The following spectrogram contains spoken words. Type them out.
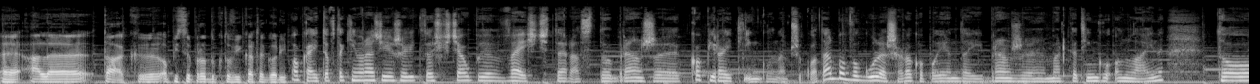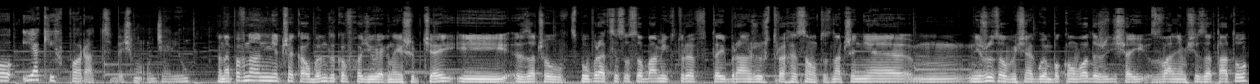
e, ale tak, e, opisy produktów i kategorii. Okej, to w takim razie, jeżeli ktoś chciałby wejść teraz do branży copywritingu na przykład, albo w ogóle szeroko pojętej branży marketingu online, to jakich porad byś mu udzielił? No na pewno nie czekałbym, tylko wchodził jak najszybciej i zaczął współpracę z osobami, które w tej branży już trochę są. To znaczy nie, mm, nie rzucałbym się na głęboką wodę, że dzisiaj zwalniam się za tatu,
